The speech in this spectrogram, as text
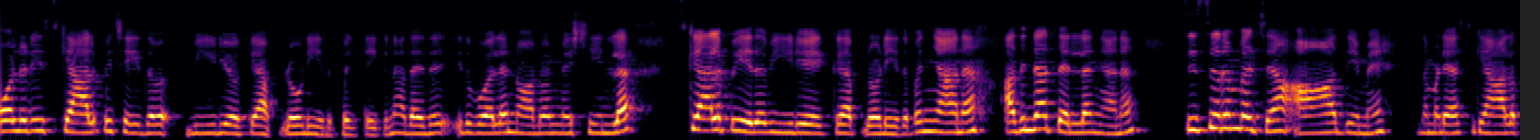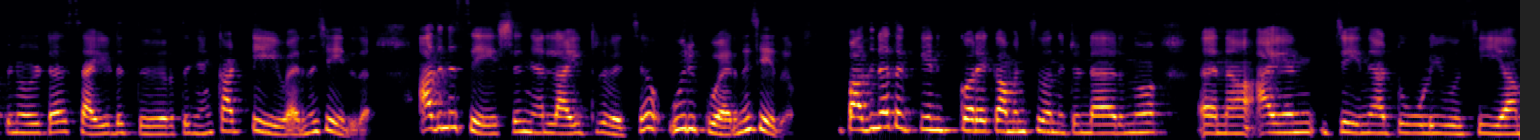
ഓൾറെഡി സ്കാൽപ്പ് ചെയ്ത വീഡിയോ ഒക്കെ അപ്ലോഡ് ചെയ്തപ്പോഴത്തേക്കിന് അതായത് ഇതുപോലെ നോർമൽ മെഷീനിൽ സ്കാൽപ്പ് ചെയ്ത വീഡിയോ ഒക്കെ അപ്ലോഡ് ചെയ്തപ്പോൾ ഞാൻ അതിന്റെ അകത്തെല്ലാം ഞാൻ സിസറും വെച്ച് ആദ്യമേ നമ്മുടെ ആ സ്കാലപ്പിനോട്ട് സൈഡ് തീർത്ത് ഞാൻ കട്ട് ചെയ്യുമായിരുന്നു ചെയ്തത്. അതിനുശേഷം ഞാൻ ലൈറ്റർ വെച്ച് ഉരുക്കുമായിരുന്നു ചെയ്തത്. അപ്പൊ അതിനകത്തൊക്കെ എനിക്ക് കുറെ കമന്റ്സ് വന്നിട്ടുണ്ടായിരുന്നു. അയൺ ചെയ്യുന്ന ആ ടൂൾ യൂസ് ചെയ്യാം.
